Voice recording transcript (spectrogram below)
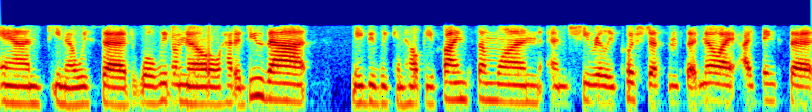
And, you know, we said, well, we don't know how to do that. Maybe we can help you find someone. And she really pushed us and said, no, I, I think that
